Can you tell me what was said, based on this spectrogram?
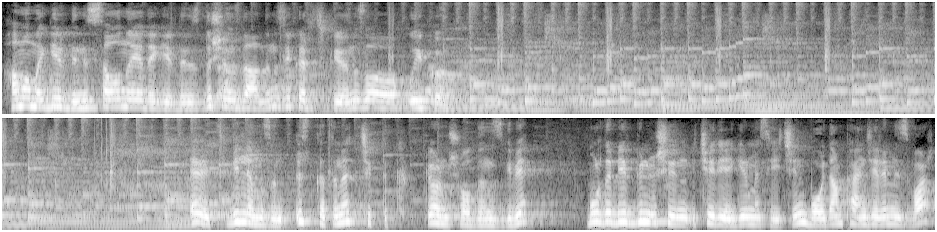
Hamama girdiniz, saunaya da girdiniz, duşunuzu da aldınız, yukarı çıkıyorsunuz. O uyku. Evet, villamızın üst katına çıktık. Görmüş olduğunuz gibi. Burada bir gün ışığının içeriye girmesi için boydan penceremiz var.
